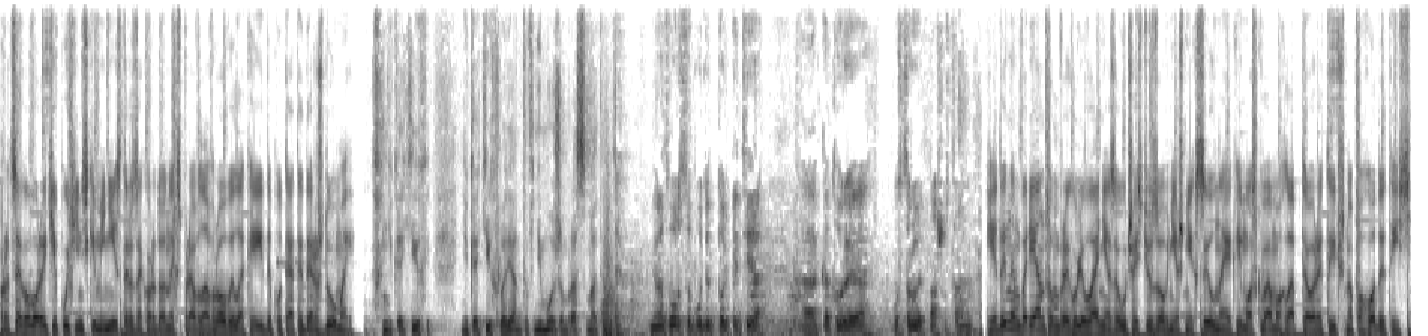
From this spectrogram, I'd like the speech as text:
Про це говорить і путінський міністр закордонних справ Лавров і лакеї депутати Держдуми. Никаких, никаких вариантов не можем рассматривать. Миротворцы будут только те, э, устроят нашу страну. Єдиним варіантом врегулювання за участю зовнішніх сил, на який Москва могла б теоретично погодитись,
